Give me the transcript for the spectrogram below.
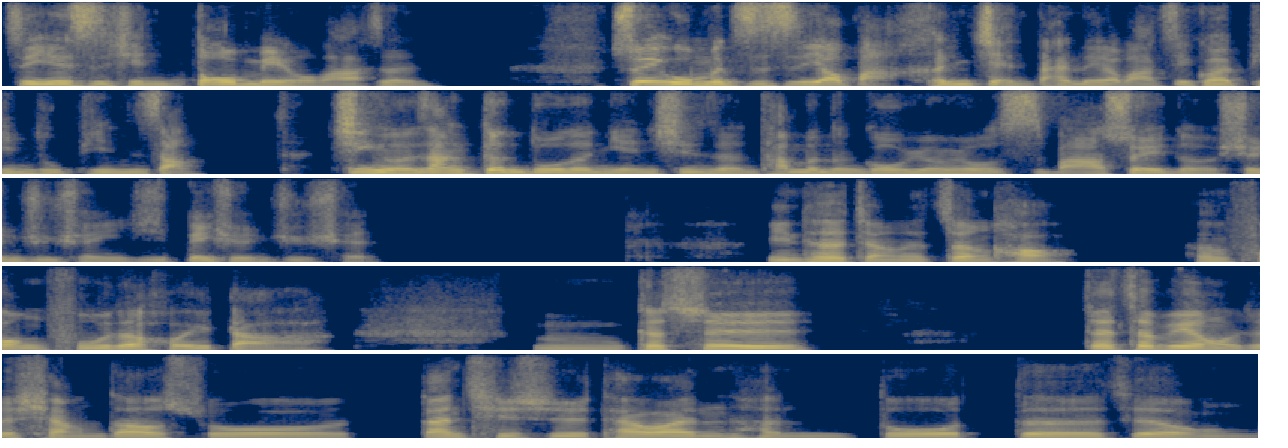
这些事情都没有发生。所以，我们只是要把很简单的要把这块拼图拼上，进而让更多的年轻人他们能够拥有十八岁的选举权以及被选举权。英特讲的真好，很丰富的回答。嗯，可是在这边我就想到说。但其实台湾很多的这种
